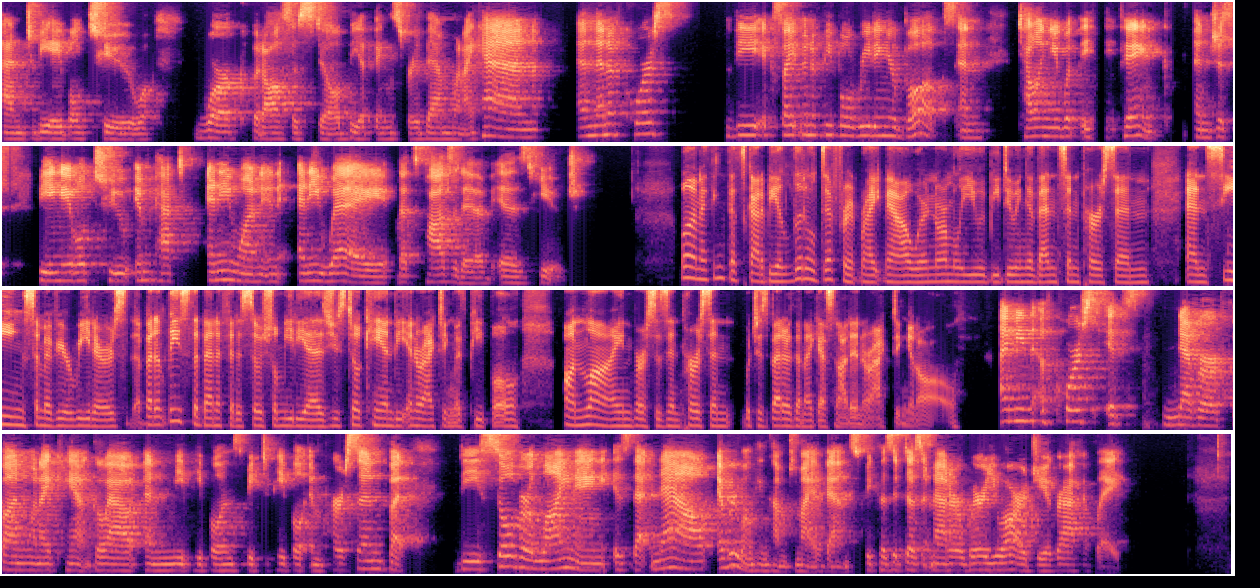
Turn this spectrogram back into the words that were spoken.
and to be able to work, but also still be at things for them when I can. And then, of course, the excitement of people reading your books and telling you what they think and just being able to impact anyone in any way that's positive is huge. Well, and I think that's got to be a little different right now, where normally you would be doing events in person and seeing some of your readers. But at least the benefit of social media is you still can be interacting with people online versus in person, which is better than, I guess, not interacting at all. I mean, of course, it's never fun when I can't go out and meet people and speak to people in person, but the silver lining is that now everyone can come to my events because it doesn't matter where you are geographically.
